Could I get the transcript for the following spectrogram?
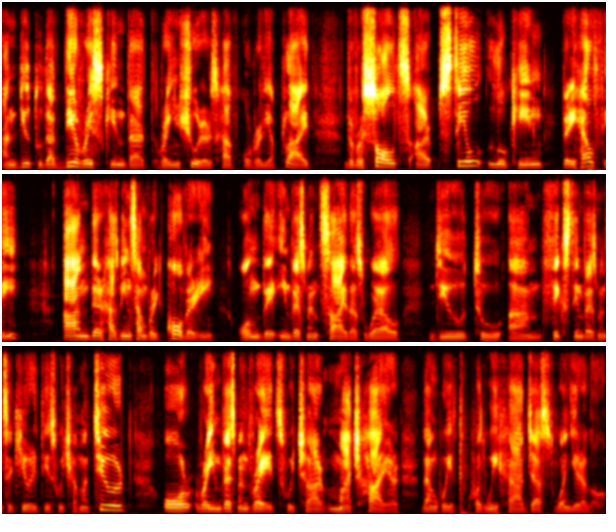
and due to that de-risking that reinsurers have already applied, the results are still looking very healthy, and there has been some recovery on the investment side as well due to um, fixed investment securities which have matured or reinvestment rates which are much higher than with what we had just one year ago.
